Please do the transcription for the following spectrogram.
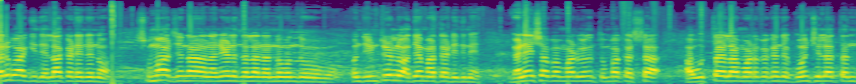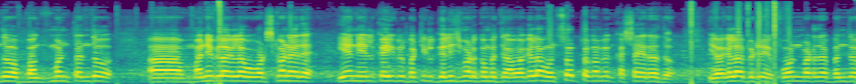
ಅರಿವಾಗಿದೆ ಎಲ್ಲ ಕಡೆನೂ ಸುಮಾರು ಜನ ನಾನು ಹೇಳಿದ್ನಲ್ಲ ನನ್ನ ಒಂದು ಒಂದು ಇಂಟರ್ವ್ಯೂ ಅದೇ ಮಾತಾಡಿದ್ದೀನಿ. ಗಣೇಶ ಹಬ್ಬ ಮಾಡಬೇಕಂದ್ರೆ ತುಂಬ ಕಷ್ಟ. ಆ ಉತ್ತ ಎಲ್ಲ ಮಾಡಬೇಕಂದ್ರೆ ಗೋಂಚಿಲ ತಂದು ಬಂಕ್ ಮಣ್ಣು ತಂದು ಮನೆಗಳೆಲ್ಲ ಒಡ್ಸ್ಕೊಂಡವ್ರೆ ಏನು ಎಲ್ಲಿ ಕೈಗಳು ಬಟ್ಟೆಗಳು ಗಲೀಜು ಮಾಡ್ಕೊಂಬತ್ತೀವಿ. ಅವಾಗೆಲ್ಲ ಒಂದು ಸೋಪ್ ತೊಗೊಬೇಕು ಕಷ್ಟ ಇರೋದು. ಇವಾಗೆಲ್ಲ ಬಿಡ್ರಿ ಫೋನ್ ಮಾಡಿದ್ರೆ ಬಂದು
